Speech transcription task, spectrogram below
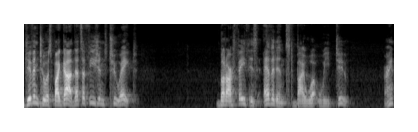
given to us by God. That's Ephesians 2 8. But our faith is evidenced by what we do, right?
